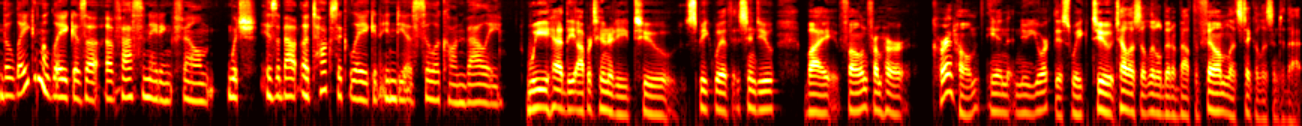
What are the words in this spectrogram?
the Lake in the Lake is a, a, fascinating film, which is about a toxic lake in India's Silicon Valley. We had the opportunity to speak with Sindhu by phone from her current home in New York this week to tell us a little bit about the film. Let's take a listen to that.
